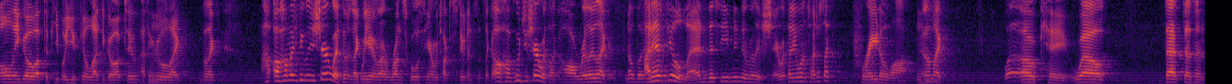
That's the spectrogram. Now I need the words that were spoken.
only go up to people you feel led to go up to. I think people like they're like, oh, how many people did you share with? Like we uh, run schools here and we talk to students. It's like, oh, how, who'd you share with? Like, oh, really? Like, Nobody. I didn't feel led this evening to really share with anyone, so I just like prayed a lot. And I'm like, Well, okay, well, that doesn't.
